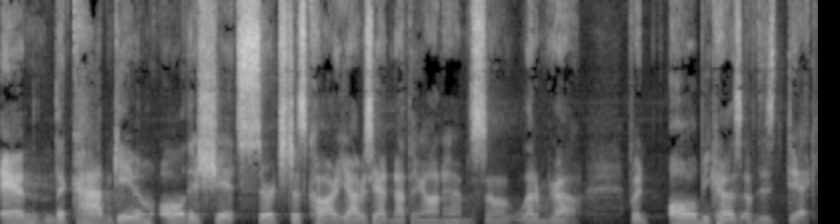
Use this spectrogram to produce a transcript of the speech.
and the cop gave him all this shit, searched his car. He obviously had nothing on him, so let him go. But all because of this dick.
